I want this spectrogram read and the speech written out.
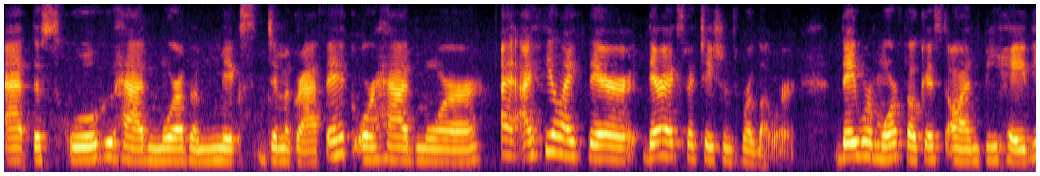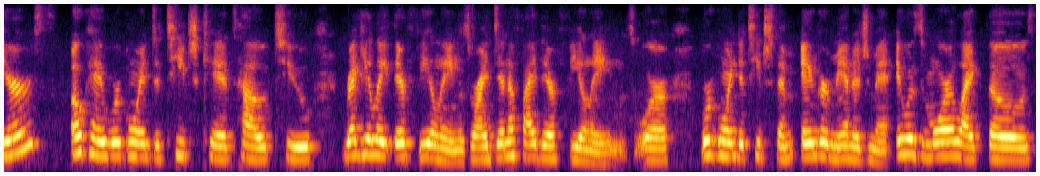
at the school who had more of a mixed demographic or had more I, I feel like their their expectations were lower. They were more focused on behaviors. Okay, we're going to teach kids how to regulate their feelings or identify their feelings, or we're going to teach them anger management. It was more like those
